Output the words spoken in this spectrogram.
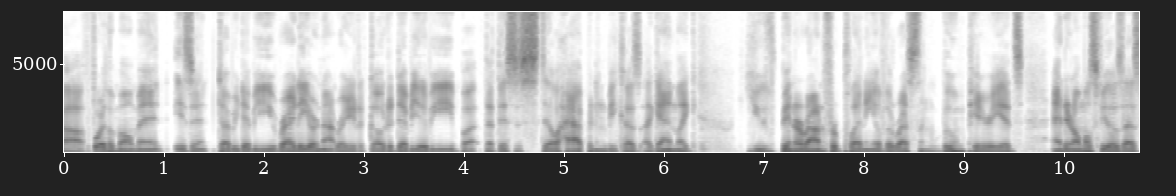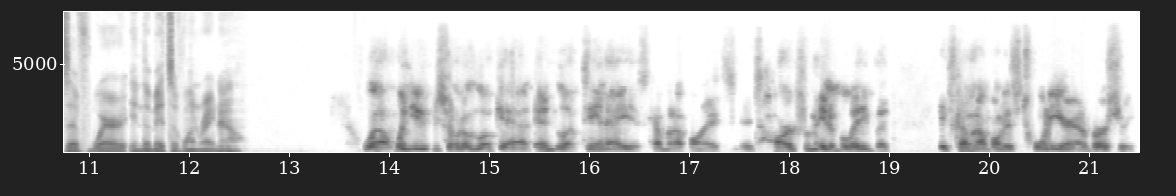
uh, for the moment isn't WWE ready or not ready to go to WWE but that this is still happening because again like you've been around for plenty of the wrestling boom periods, and it almost feels as if we're in the midst of one right now. Well, when you sort of look at and look, TNA is coming up on it's it's hard for me to believe, but it's coming up on its 20 year anniversary.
